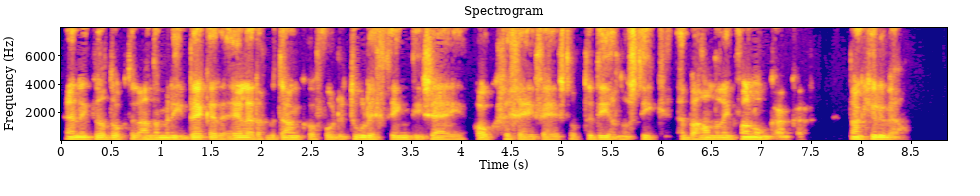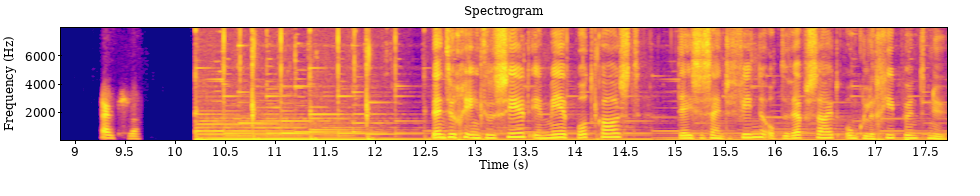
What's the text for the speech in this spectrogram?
En ik wil dokter Annemarie Becker heel erg bedanken voor de toelichting die zij ook gegeven heeft op de diagnostiek en behandeling van longkanker. Dank jullie wel. Dank je wel. Bent u geïnteresseerd in meer podcasts? Deze zijn te vinden op de website oncologie.nu.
